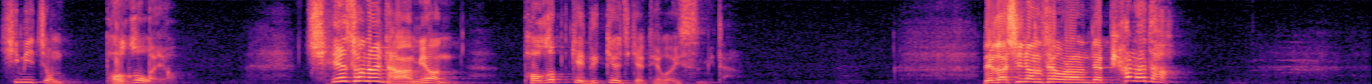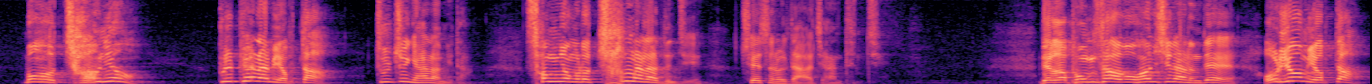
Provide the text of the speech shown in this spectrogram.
힘이 좀 버거워요. 최선을 다하면 버겁게 느껴지게 되어 있습니다. 내가 신앙생활 하는데 편하다. 뭐 전혀 불편함이 없다. 둘 중에 하나입니다. 성령으로 충만하든지 최선을 다하지 않든지. 내가 봉사하고 헌신하는데 어려움이 없다.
